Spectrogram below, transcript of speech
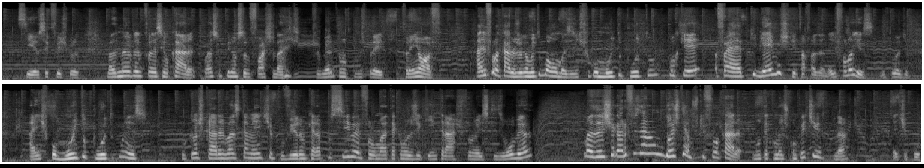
Sim, eu sei que foi escroto. Mas a primeira pergunta que eu falei assim, cara, qual é a sua opinião sobre Fortnite? A primeira pergunta que eu fiz pra ele. Falei em off. Aí ele falou, cara, o jogo é muito bom, mas a gente ficou muito puto porque foi a Epic Games que tá fazendo. Ele falou isso. Ele falou, tipo, a gente ficou muito puto com isso. Porque os caras basicamente, tipo, viram que era possível. Ele falou uma tecnologia que, entre aspas, foram eles que desenvolveram. Mas eles chegaram e fizeram dois tempos, que falou, cara, não tem como a gente competir, né? É tipo,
